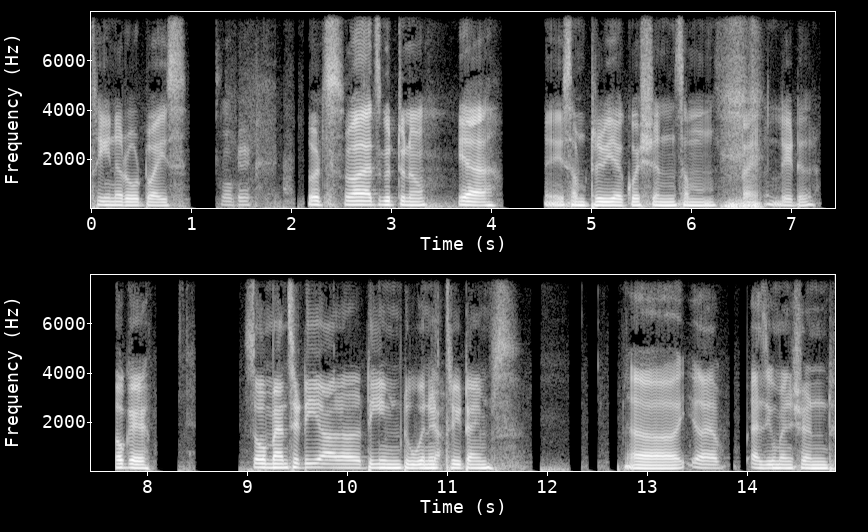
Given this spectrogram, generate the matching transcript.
three in a row twice. Okay. So it's Well, that's good to know. Yeah, some trivia question some time later. Okay, so Man City are a team to win it Yeah. three times. Uh, yeah, as you mentioned,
